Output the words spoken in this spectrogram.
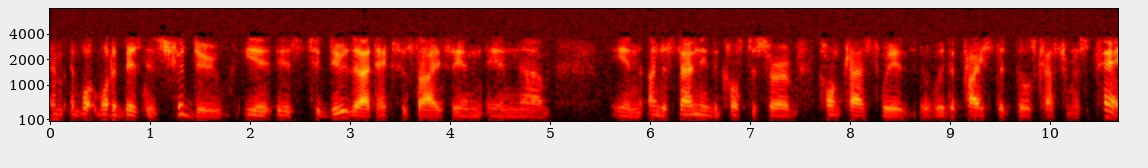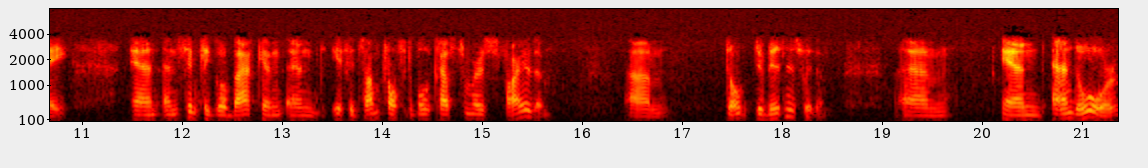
and, and what what a business should do is, is to do that exercise in in um, in understanding the cost to serve contrast with with the price that those customers pay and and simply go back and and if it's unprofitable customers fire them. Um, don't do business with them. Um, and and or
